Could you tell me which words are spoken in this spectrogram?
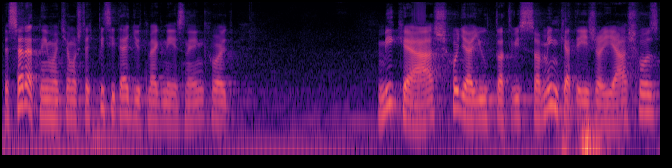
De szeretném, hogyha most egy picit együtt megnéznénk, hogy Mikeás hogyan juttat vissza minket Ézsaiáshoz,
